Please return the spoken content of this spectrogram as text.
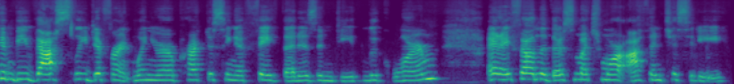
can be vastly different when you're practicing a faith that is indeed lukewarm. And I found that there's much more authenticity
